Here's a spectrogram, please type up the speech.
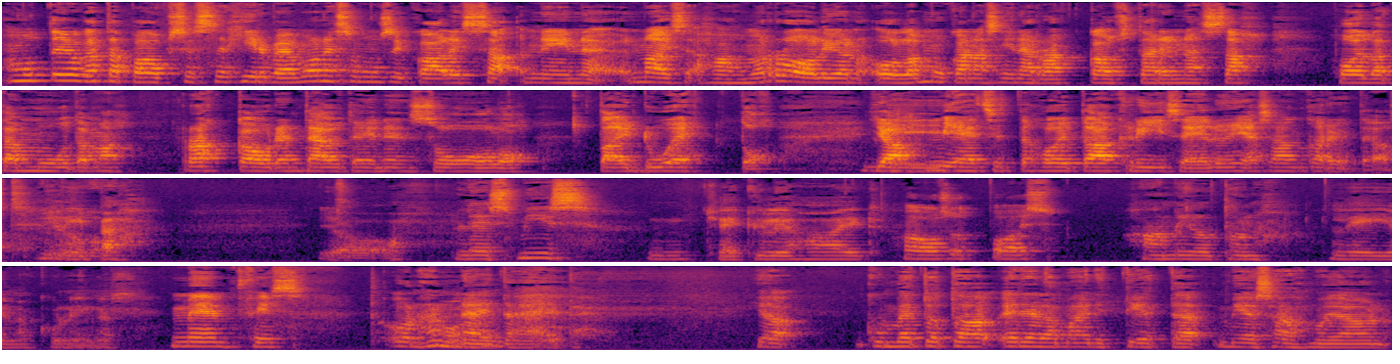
mutta joka tapauksessa hirveän monessa musikaalissa niin naishahmon rooli on olla mukana siinä rakkaustarinassa, hoilata muutama rakkauden täyteinen soolo tai duetto. Ja Niin. miehet sitten hoitaa kriiseilyn ja sankariteot. Niinpä. Joo. Les Mis, Mm, Jekyll ja Hyde, Housut pois. Hamilton, Leijona kuningas. Memphis. onhan On näitä. Ja kun me tota edellä mainittiin, että mieshahmoja on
